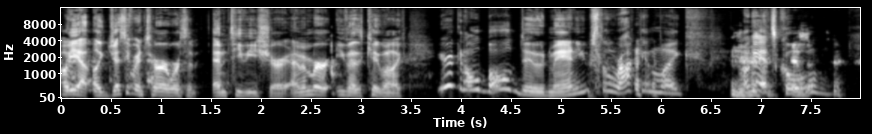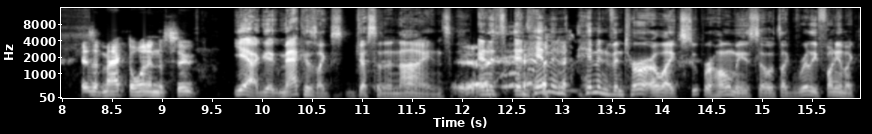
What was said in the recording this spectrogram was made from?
oh yeah, like Jesse Ventura wears an MTV shirt. I remember even as a kid going like, "You're like an old bald dude, man. You still rocking like." Okay, it's cool. Is it, is it Mac the one in the suit? Yeah, Mac is like just to the nines, yeah. and it's and him and him and Ventura are like super homies. So it's like really funny. I'm like,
